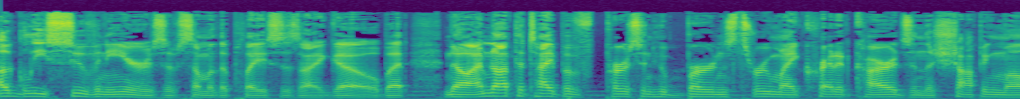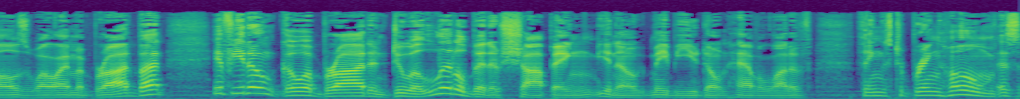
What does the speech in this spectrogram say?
ugly souvenirs of some of the places I go. But no, I'm not the type of person who burns through my credit cards in the shopping malls while I'm abroad. But if you don't go abroad and do a little bit of shopping, you know, maybe you don't have a lot of things to bring home as,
